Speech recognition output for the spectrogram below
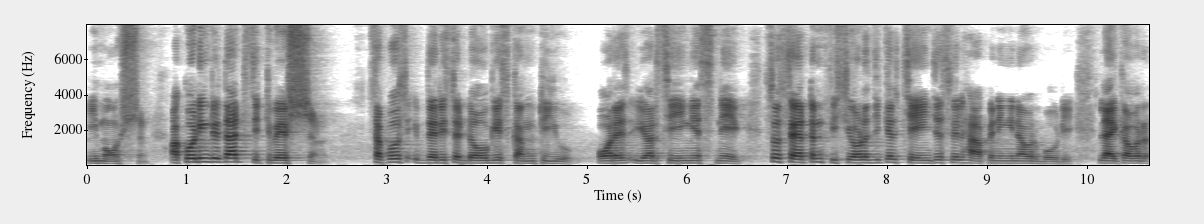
emotion. According to that situation, suppose if there is a dog is coming to you or you are seeing a snake. So certain physiological changes will happening in our body like our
